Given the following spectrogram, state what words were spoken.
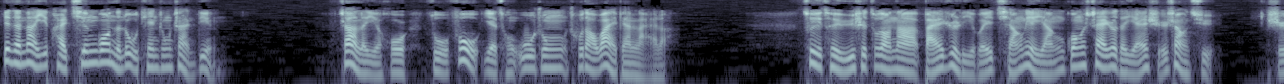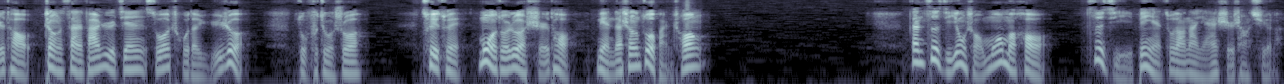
便在那一派清光的露天中站定。站了一会，祖父也从屋中出到外边来了。翠翠于是坐到那白日里为强烈阳光晒热的岩石上去，石头正散发日间所处的余热。祖父就说。翠翠莫做热石头，免得生坐板疮。但自己用手摸摸后，自己便也坐到那岩石上去了。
